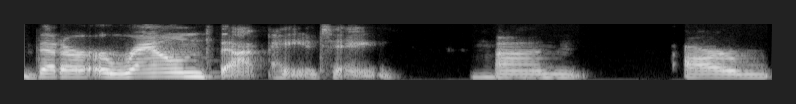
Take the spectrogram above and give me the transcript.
that are around that painting mm-hmm. um, are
